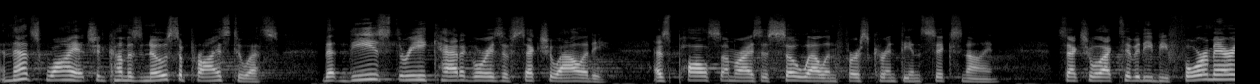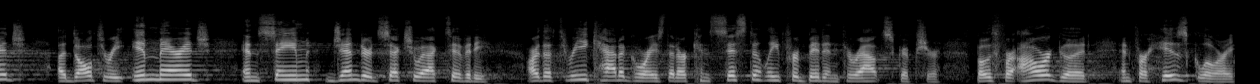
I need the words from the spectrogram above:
And that's why it should come as no surprise to us that these three categories of sexuality as Paul summarizes so well in 1 Corinthians 6 9. Sexual activity before marriage, adultery in marriage, and same gendered sexual activity are the three categories that are consistently forbidden throughout Scripture, both for our good and for His glory,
